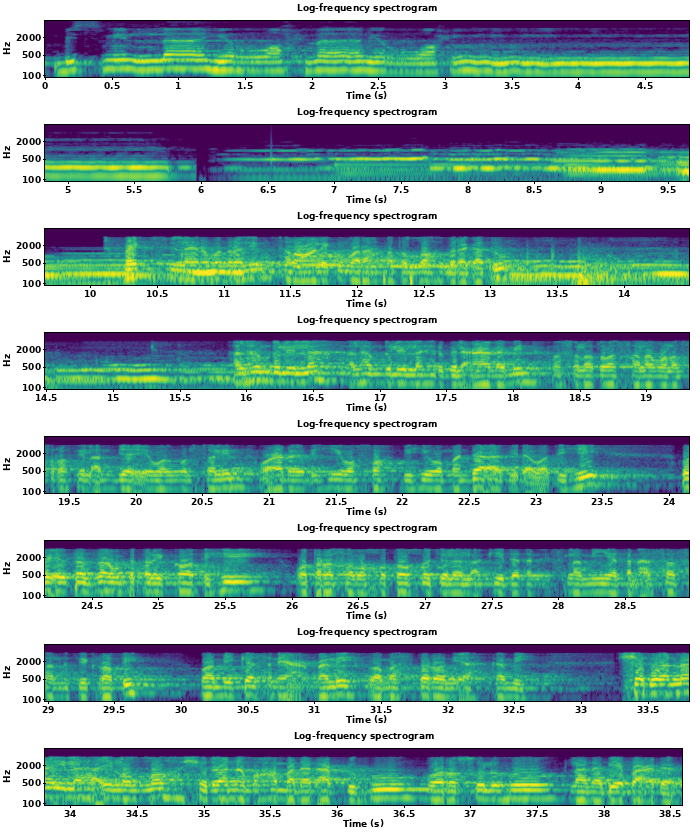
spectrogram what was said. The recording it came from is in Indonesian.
Bismillahirrahmanirrahim. Baik, Bismillahirrahmanirrahim. Assalamualaikum warahmatullahi wabarakatuh. Alhamdulillah, alhamdulillahirabbil alamin wassalatu wassalamu ala asrofil anbiya'i wal mursalin wa ala alihi wa sahbihi wa man da'a bidawatihi wa iltazama bi tariqatihi wa tarasama khutawhu jalal aqidatan islamiyatan asasan fikrati wa mikasani a'mali wa masdarani ahkami. Asyhadu an la ilaha illallah, asyhadu anna Muhammadan abduhu wa rasuluhu la nabiyya ba'da.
